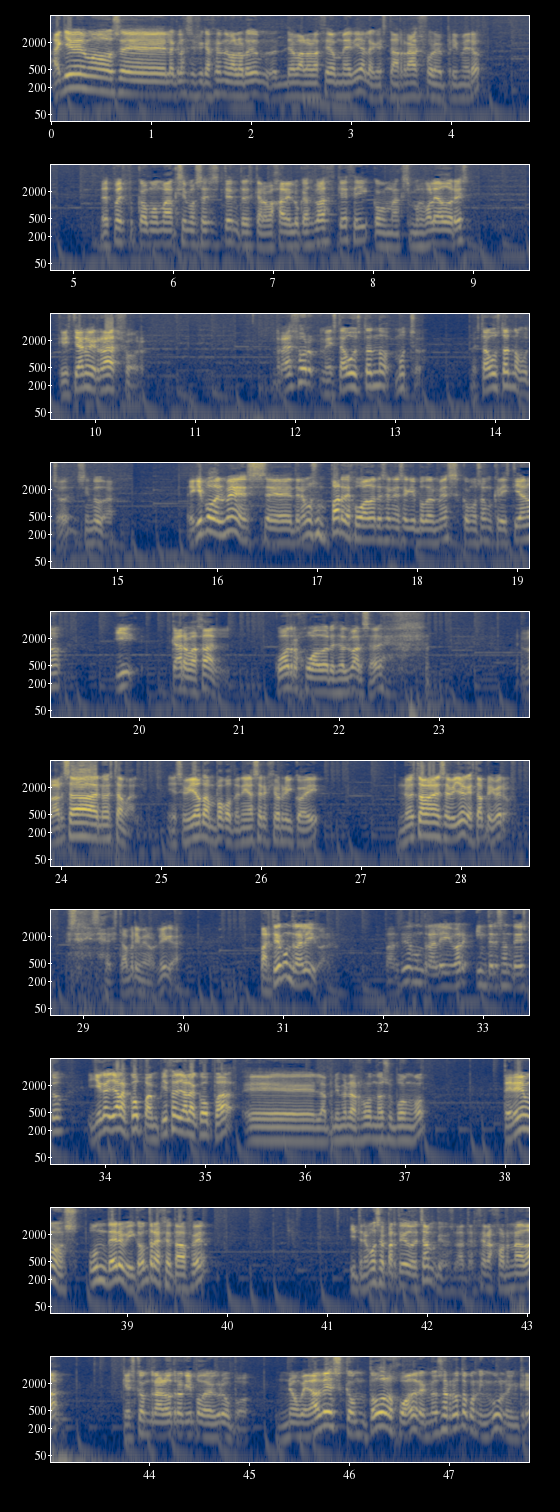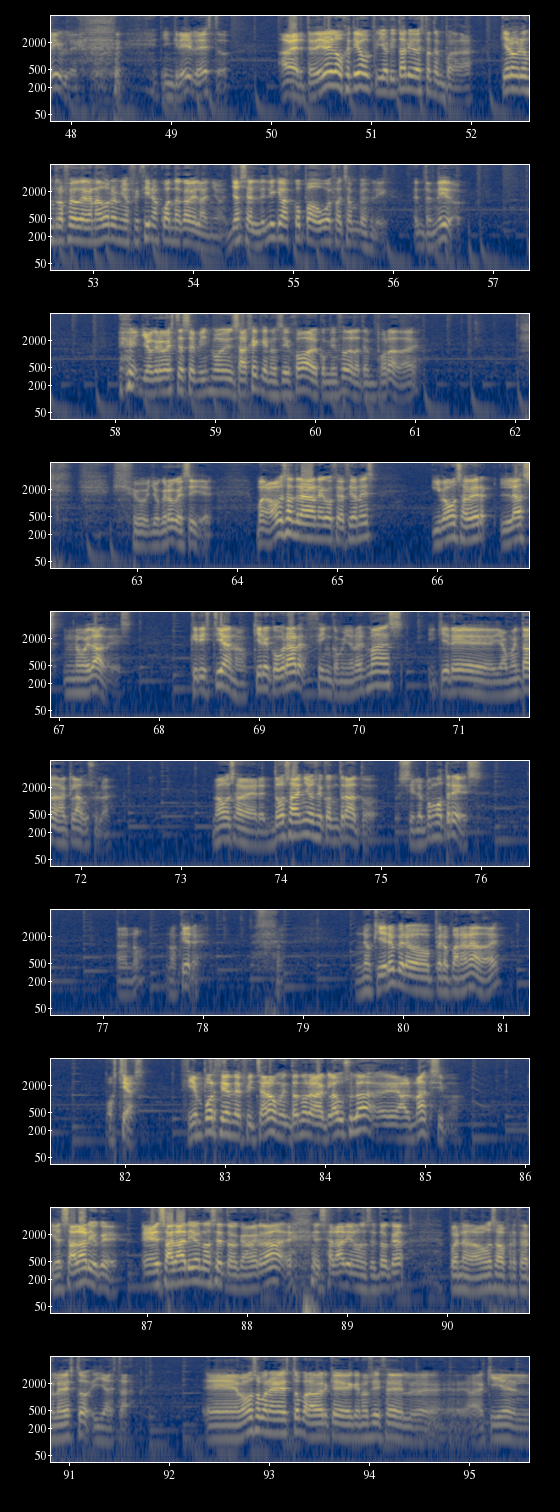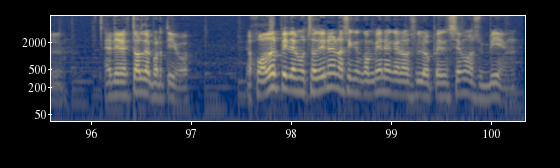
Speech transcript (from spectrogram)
Aquí vemos eh, la clasificación de, de valoración media, la que está Rashford el primero. Después, como máximos asistentes, Carvajal y Lucas Vázquez. Y como máximos goleadores, Cristiano y Rashford. Rashford me está gustando mucho. Me está gustando mucho, ¿eh? sin duda. Equipo del mes. Tenemos un par de jugadores en ese equipo del mes, como son Cristiano y Carvajal. Cuatro jugadores del Barça, ¿eh? El Barça no está mal. Y el Sevilla tampoco. Tenía Sergio Rico ahí. No estaba en Sevilla, que está primero. está primero en Liga. Partido contra el Eibar. Partido contra el Eibar, interesante esto. Y llega ya la Copa, empieza ya la Copa, eh, la primera ronda supongo. Tenemos un derby contra el Getafe. Y tenemos el partido de Champions, la tercera jornada, que es contra el otro equipo del grupo. Novedades con todos los jugadores, no se ha roto con ninguno, increíble. increíble esto. A ver, te diré el objetivo prioritario de esta temporada. Quiero ver un trofeo de ganador en mi oficina cuando acabe el año, ya sea el de Liga, Copa o UEFA Champions League. ¿Entendido? Yo creo que este es el mismo mensaje que nos dijo al comienzo de la temporada, ¿eh? Yo, creo que sí, ¿eh? Bueno, vamos a entrar a negociaciones y vamos a ver las novedades. Cristiano quiere cobrar 5 millones más y quiere y aumenta la cláusula. Vamos a ver, dos años de contrato. Si le pongo tres. Ah, no, no quiere. no quiere, pero, pero para nada, ¿eh? Hostias, 100% de fichar aumentándole la cláusula eh, al máximo. ¿Y el salario qué? El salario no se toca, ¿verdad? el salario no se toca. Pues nada, vamos a ofrecerle esto y ya está. Eh, vamos a poner esto para ver qué, nos dice eh, aquí el, el director deportivo. El jugador pide mucho dinero, así que conviene que nos lo pensemos bien.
